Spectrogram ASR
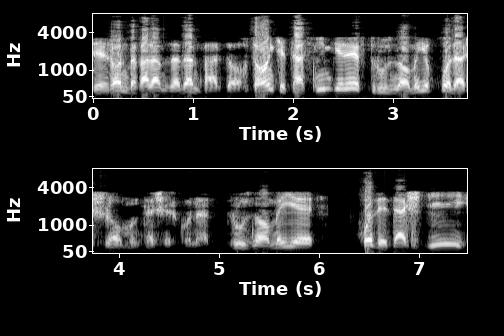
تهران به قلم زدن پرداخت. تا آنکه تصمیم گرفت روزنامه خودش را منتشر کند. روزنامه خود دشتی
